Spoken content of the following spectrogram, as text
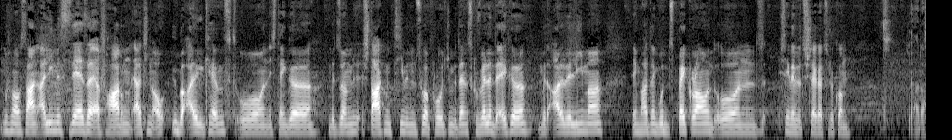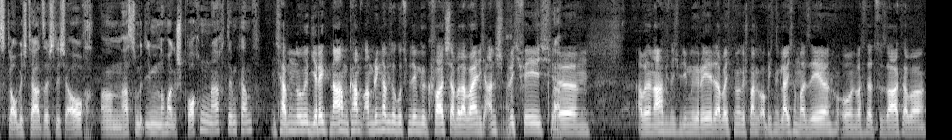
muss man auch sagen, Alim ist sehr, sehr erfahren. Er hat schon auch überall gekämpft. Und ich denke, mit so einem starken Team, mit dem Super Approach, mit Dennis Crovell in der Ecke, mit Alve Lima, dem hat er ein gutes Background und ich denke, der wird stärker zurückkommen. Ja, das glaube ich tatsächlich auch. Ähm, hast du mit ihm nochmal gesprochen nach dem Kampf? Ich habe nur direkt nach dem Kampf am Ring habe ich noch kurz mit ihm gequatscht, aber da war er nicht ansprechfähig. klar. ähm, aber danach habe ich nicht mit ihm geredet. Aber ich bin mal gespannt, ob ich ihn gleich nochmal sehe und was er dazu sagt. Aber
